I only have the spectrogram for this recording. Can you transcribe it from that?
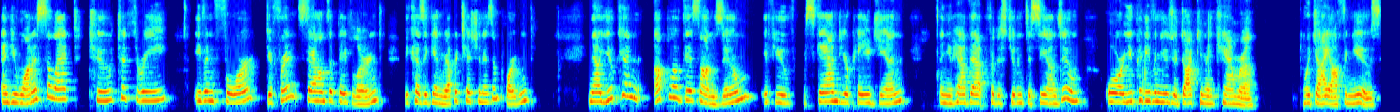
and you want to select two to three, even four different sounds that they've learned because again, repetition is important. Now you can upload this on Zoom if you've scanned your page in and you have that for the student to see on Zoom, or you could even use your document camera, which I often use,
